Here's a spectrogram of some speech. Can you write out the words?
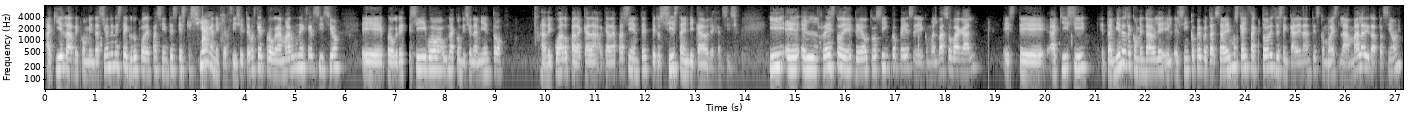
aquí la recomendación en este grupo de pacientes es que sí hagan ejercicio y tenemos que programar un ejercicio eh, progresivo, un acondicionamiento adecuado para cada, cada paciente, pero sí está indicado el ejercicio. Y eh, el resto de, otros síncopes, eh, como el vaso vagal, este, aquí sí, también es recomendable el, el síncope, pero sabemos que hay factores desencadenantes como es la mala hidratación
